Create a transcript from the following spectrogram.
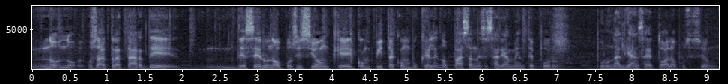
no, no, o sea, tratar de, de ser una oposición que compita con Bukele no pasa necesariamente por, por una alianza de toda la oposición.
